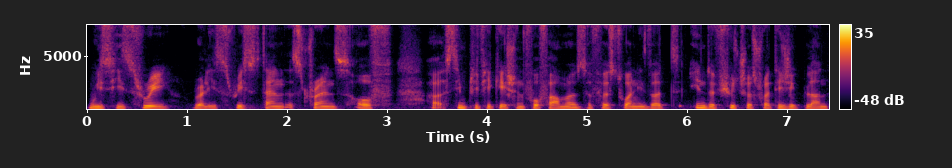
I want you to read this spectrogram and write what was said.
we see three really three strands of uh, simplification for farmers. The first one is that in the future strategic plan,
